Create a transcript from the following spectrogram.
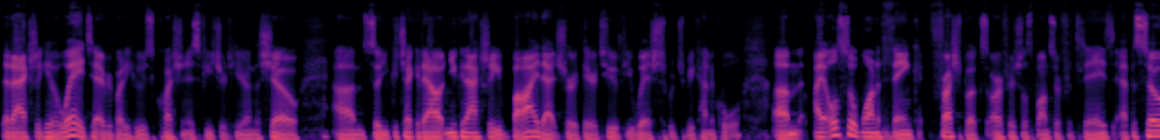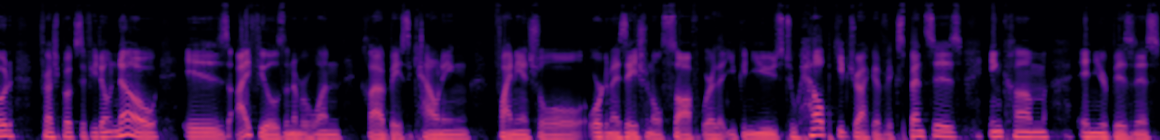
that I actually give away to everybody whose question is featured here on the show. Um, so you can check it out and you can actually buy that shirt there too if you wish, which would be kind of cool. Um, I also want to thank FreshBooks, our official sponsor for today's episode. FreshBooks, if you don't know, is I feel is the number one cloud based accounting, financial, organizational software that you can use to help keep track of expenses, income in your business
